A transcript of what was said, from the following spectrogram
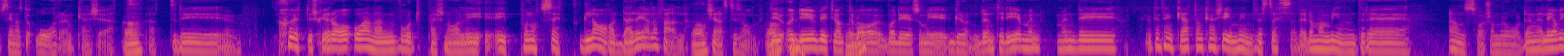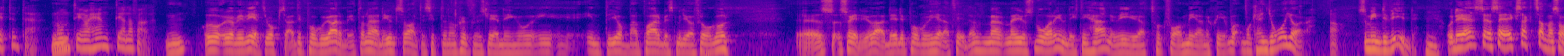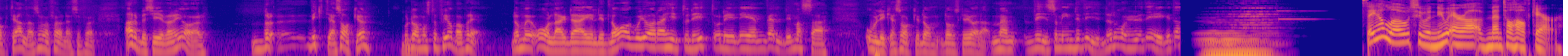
senaste åren kanske. Att, ja. att det sköterskor och annan vårdpersonal är, är, på något sätt gladare i alla fall, ja. känns det som. Ja. Det, det, vet jag inte vad, vad det är som är grunden till det, men, men det, jag kan tänka att de kanske är mindre stressade. De har mindre ansvarsområden, eller jag vet inte. Mm. Någonting har hänt i alla fall. Mm. Och vi vet ju också att det pågår ju arbeten här. Det är ju inte så att det sitter någon sjukhusledning och inte jobbar på arbetsmiljöfrågor. Eh, så, så, är det ju, va? Det, det pågår ju hela tiden. Men, men, just vår inriktning här nu är ju att ha kvar mer energi. Vad, vad kan jag göra? Ja. Som individ. Mm. Och det är, så jag säger exakt samma sak till alla som jag föreläser för. Arbetsgivaren gör viktiga saker. Och mm. de måste få jobba på det. De är ålagda enligt lag att göra hit och dit. Och det, det är en väldig massa olika saker de, de ska göra. Men vi som individer har ju ett eget Say hello to a new era of mental health care.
